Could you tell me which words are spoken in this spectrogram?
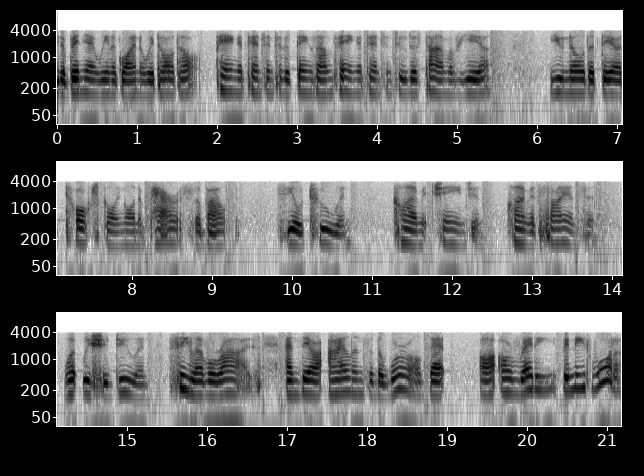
Either been here we going away all paying attention to the things I'm paying attention to this time of year. You know that there are talks going on in Paris about CO2 and climate change and climate science and what we should do and sea level rise. And there are islands of the world that are already beneath water.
